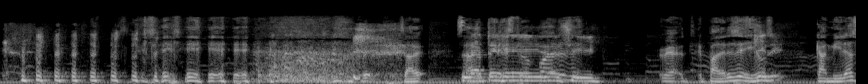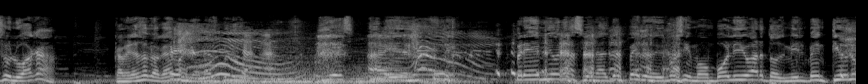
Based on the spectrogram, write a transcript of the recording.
¿Sabe, sabe La Tejera, Padres, e- sí. Padres e Hijos? Camila Zuluaga. Camila Zuluaga de Mañana es Premio Nacional de Periodismo Simón Bolívar 2021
